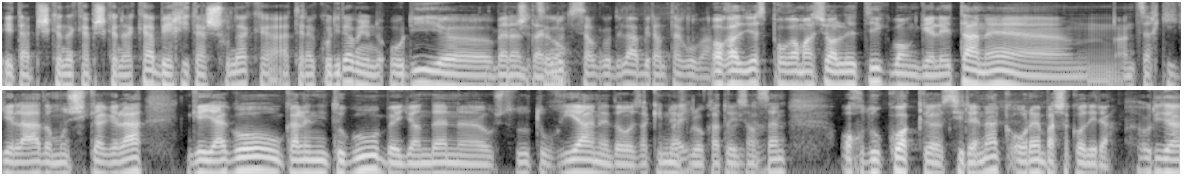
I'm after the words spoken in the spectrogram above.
eta pixkanaka, pixkanaka, berritasunak aterako dira, baina hori uh, dut izango dela berantago ba. Hor adibes programazio aldetik, bon, geletan, eh, antzerki gela, do musika gela, gehiago ukalen ditugu, be joan den, uh, uste dut urrian, edo ezakin bai, blokatu izan zen, hor dukoak zirenak, horren pasako dira. Hori da,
